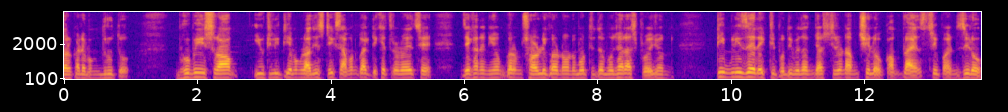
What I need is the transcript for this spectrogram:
দরকার এবং দ্রুত। ভূমি, শ্রম, ইউটিলিটি এবং লজিস্টিক্স এমন কয়েকটি ক্ষেত্র রয়েছে, যেখানে নিয়মকরণ, সরলীকরণ অনুবর্তিত বোঝা হ্রাস প্রয়োজন। টিম লিজের একটি প্রতিবেদন যার শিরোনাম ছিল কমপ্লায়েন্স থ্রি পয়েন্ট জিরো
